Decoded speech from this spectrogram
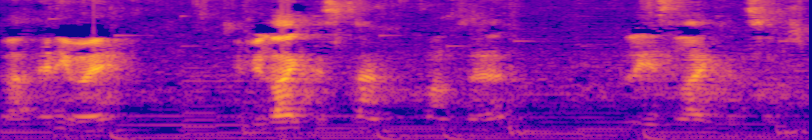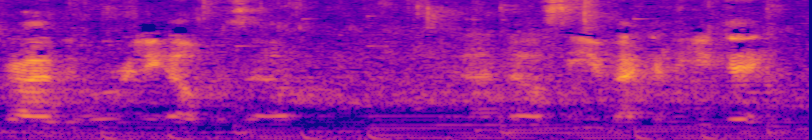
but anyway, if you like this type of content, please like and subscribe. It will really help us out. And I'll see you back in the UK.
